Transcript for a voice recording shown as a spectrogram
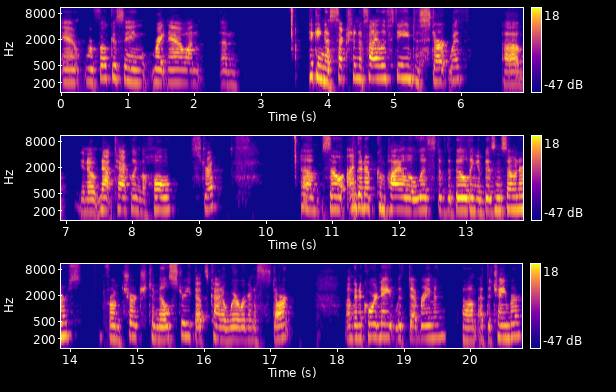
And we're focusing right now on, on picking a section of Silas Deane to start with, um, you know, not tackling the whole strip. Um, so I'm going to compile a list of the building and business owners from Church to Mill Street. That's kind of where we're going to start. I'm going to coordinate with Deb Raymond um, at the chamber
